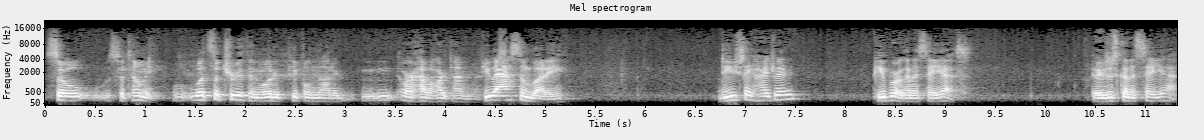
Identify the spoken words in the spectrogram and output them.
So, so tell me, what's the truth, and what do people not or have a hard time with? If you ask somebody, do you stay hydrated? People are going to say yes. They're just going to say yeah.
